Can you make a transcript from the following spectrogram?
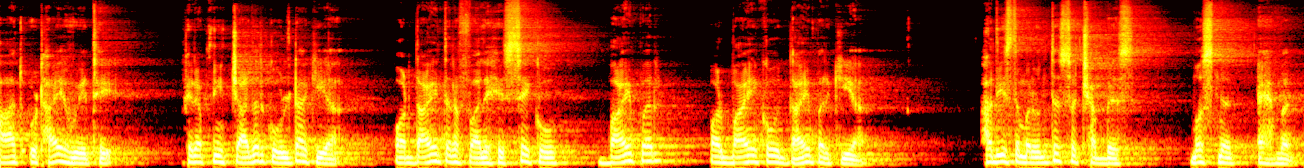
ہاتھ اٹھائے ہوئے تھے، پھر اپنی چادر کو الٹا کیا اور دائیں طرف والے حصے کو بائیں پر اور بائیں کو دائیں پر کیا۔ حدیث نمبر انتیس سو چھبیس مسند احمد۔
